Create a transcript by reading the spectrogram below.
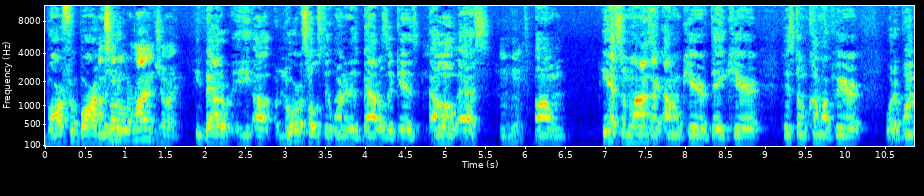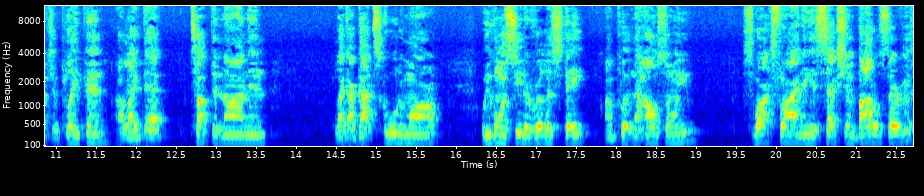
Bar for bar. I saw the. Laron joint. He battled. He uh, Norris hosted one of his battles against LOS. Mm-hmm. Um, he had some lines like "I don't care if they care, just don't come up here with a bunch of playpen." I like that. Tuck the nine in, like I got school tomorrow. We gonna see the real estate. I'm putting the house on you. Sparks flying in your section. Bottle service.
